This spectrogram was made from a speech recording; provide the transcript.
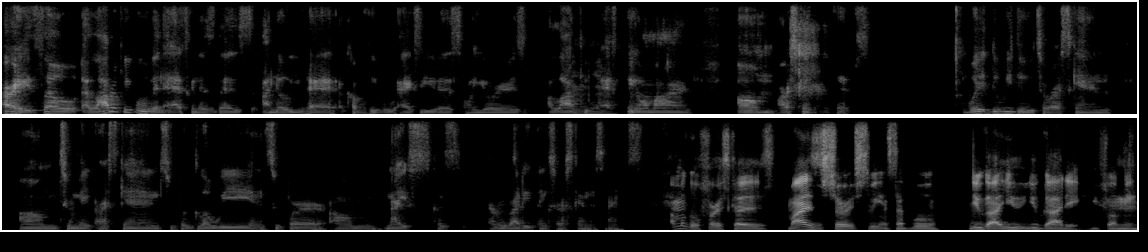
All right, so a lot of people have been asking us this. I know you had a couple people asking you this on yours. A lot of people mm-hmm. asking me on mine. Um, our skin tips. What do we do to our skin? um, to make our skin super glowy and super um, nice because everybody thinks our skin is nice. I'm gonna go first because mine is short, sweet, and simple. You got you you got it. You feel me?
